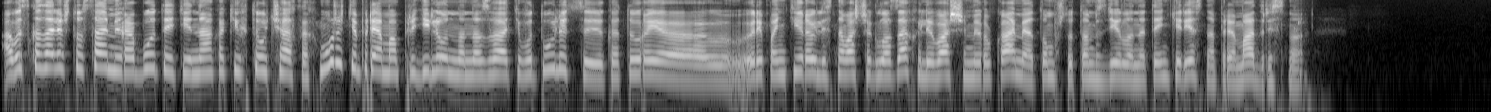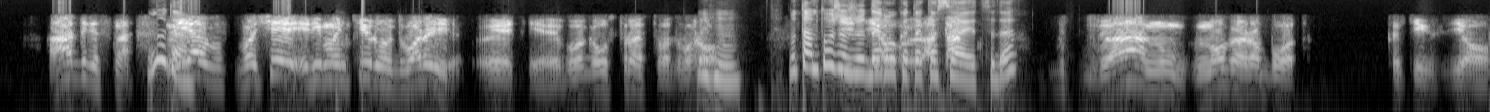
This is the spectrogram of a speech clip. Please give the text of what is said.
а вы сказали, что сами работаете на каких-то участках. Можете прямо определенно назвать вот улицы, которые э, ремонтировались на ваших глазах или вашими руками о том, что там сделано? Это интересно, прям адресно. Адресно. Ну Ну, да. Я вообще ремонтирую дворы эти, благоустройство дворов. Мгм. Ну там тоже И же делаю. дорог это А так- касается, да? Да, ну, много работ каких сделал.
